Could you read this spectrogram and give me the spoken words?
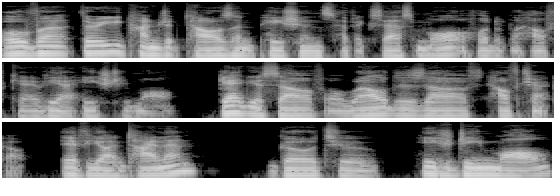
Over 300,000 patients have accessed more affordable healthcare via HD Mall. Get yourself a well deserved health checkup. If you're in Thailand, go to hdmall.co.th.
